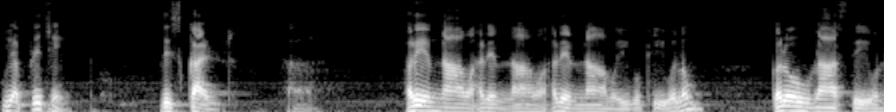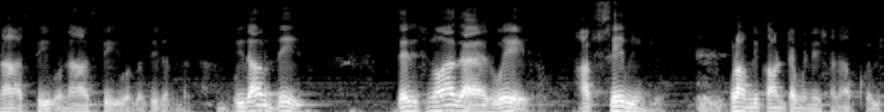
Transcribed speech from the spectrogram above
we are preaching this cult. Uh, Hare Nama, Hare Nama, Hare Nama Iva Kevalam, Kalo Nasti Nasti Nasti Gatirannata. Without this, there is no other way of saving you from the contamination of Kali.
